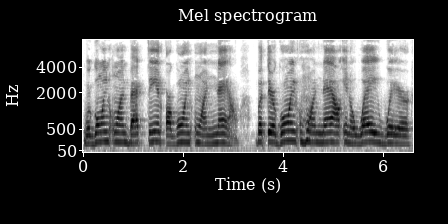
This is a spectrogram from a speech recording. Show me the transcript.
were going on back then are going on now but they're going on now in a way where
